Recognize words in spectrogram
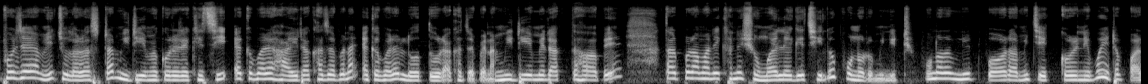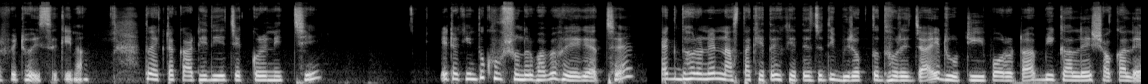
পর্যায়ে আমি চুলা রাসটা মিডিয়ামে করে রেখেছি। একেবারে হাই রাখা যাবে না, একেবারে লোতেও রাখা যাবে না। মিডিয়ামে রাখতে হবে। তারপর আমার এখানে সময় লেগেছিল পনেরো মিনিট। পনেরো মিনিট পর আমি চেক করে নেব এটা পারফেক্ট হয়েছে কিনা। তো একটা কাঠি দিয়ে চেক করে নিচ্ছি। এটা কিন্তু খুব সুন্দরভাবে হয়ে গেছে। এক ধরনের নাস্তা খেতে খেতে যদি বিরক্ত ধরে যায়, রুটি, পরোটা, বিকালে, সকালে,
